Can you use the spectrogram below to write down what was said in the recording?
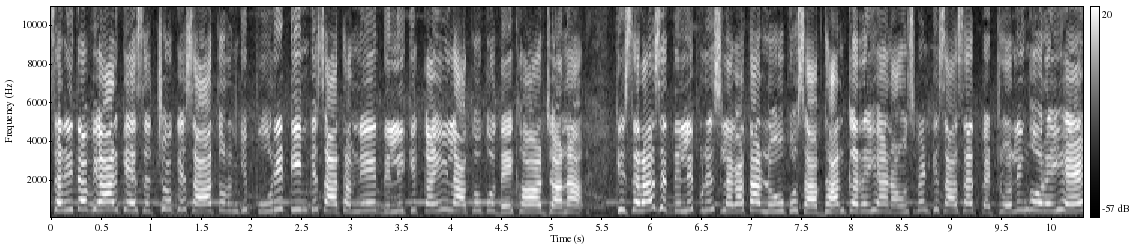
सरिता विहार के एसएचओ के साथ और उनकी पूरी टीम के साथ हमने दिल्ली के कई इलाकों को देखा और जाना किस तरह से दिल्ली पुलिस लगातार लोगों को सावधान कर रही है अनाउंसमेंट के साथ साथ पेट्रोलिंग हो रही है।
